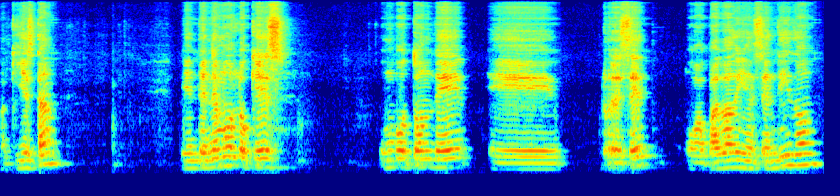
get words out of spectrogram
Aquí está. Bien, tenemos lo que es un botón de eh, reset o apagado y encendido.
